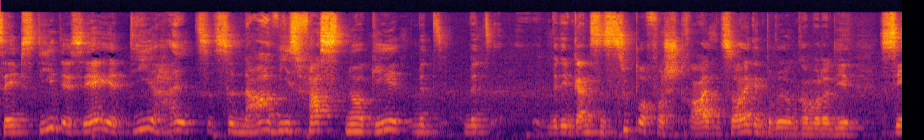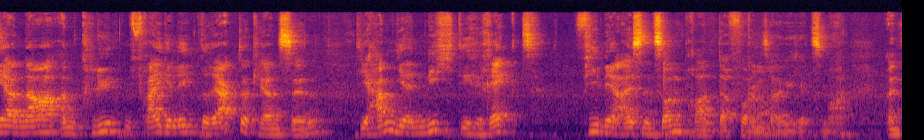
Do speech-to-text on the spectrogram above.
selbst die der Serie, die halt so nah wie es fast nur geht mit, mit, mit dem ganzen super verstrahlten Zeug in Berührung kommen oder die sehr nah am glühenden, freigelegten Reaktorkern sind, die haben ja nicht direkt viel mehr als einen Sonnenbrand davon, Genau. sage ich jetzt mal. Und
